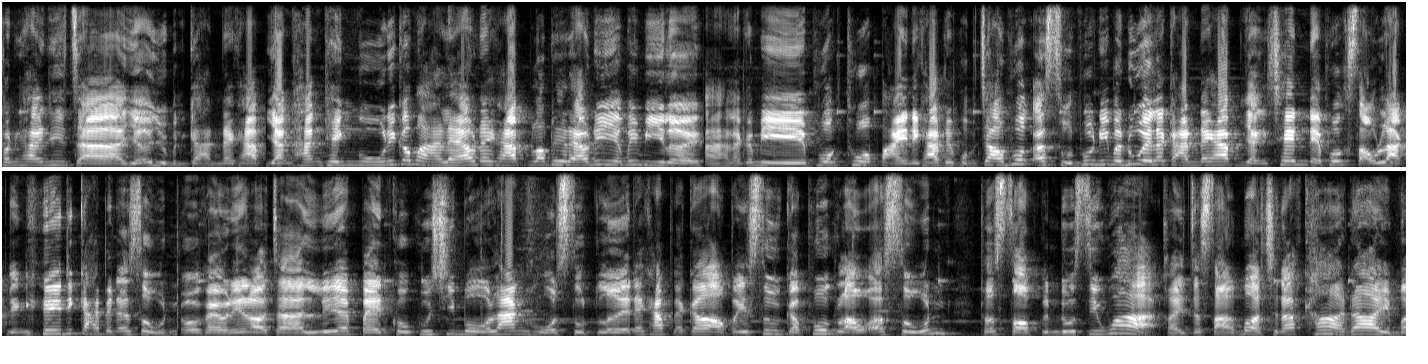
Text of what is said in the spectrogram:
ค่อนข้างที่จะเยอะอยู่เหมือนกันนะครับอย่างฮังเทงงูนี่ก็มาแล้วนะครับรอบที่แล้วนี่ยังไม่มีเลยอะแล้วก็มีพวกทั่วไปนะครับเดี๋ยวผมจะเอาพวกอสูรพวกนี้มาด้วยล้วกันนะครับ อย่างเช่นเนี่ยพวกเสาหลักอย่างนี้ที่กลายเป็นอสูรโอเควันนี้เราจะเลือกเป็นโคคุชิโบร่างโหดสุดเลยนะครับแล้วก็เอาไปสู้กับพวกเหล่าอสูรทดสอบกันดูซิว่า ใครจะสามารถชนะข้าได้ไหม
